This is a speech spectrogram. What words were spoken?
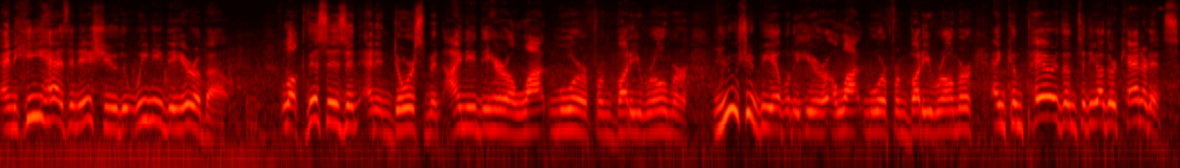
and he has an issue that we need to hear about. Look, this isn't an endorsement. I need to hear a lot more from Buddy Roemer. You should be able to hear a lot more from Buddy Roemer and compare them to the other candidates.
